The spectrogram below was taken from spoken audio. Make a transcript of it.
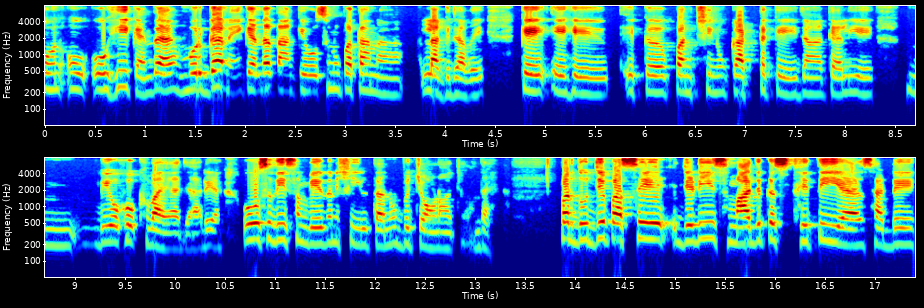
ਉਹ- ਉਹੀ ਕਹਿੰਦਾ ਹੈ, ਮੁਰਗਾ ਨਹੀਂ ਕਹਿੰਦਾ ਤਾਂ ਕਿ ਉਸ ਨੂੰ ਪਤਾ ਨਾ ਲੱਗ ਜਾਵੇ ਕਿ ਇਹ ਇੱਕ ਪੰਛੀ ਨੂੰ ਕੱਟ ਕੇ ਜਾਂ ਕਹਿ ਲਈਏ ਅਮ, ਵੀ ਉਹ ਖਵਾਇਆ ਜਾ ਰਿਹਾ ਉਸ ਦੀ ਸੰਵੇਦਨਸ਼ੀਲਤਾ ਨੂੰ ਬਚਾਉਣਾ ਚਾਹੁੰਦਾ ਹੈ। ਪਰ ਦੂਜੇ ਪਾਸੇ ਜਿਹੜੀ ਸਮਾਜਿਕ ਸਥਿਤੀ ਹੈ ਸਾਡੇ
